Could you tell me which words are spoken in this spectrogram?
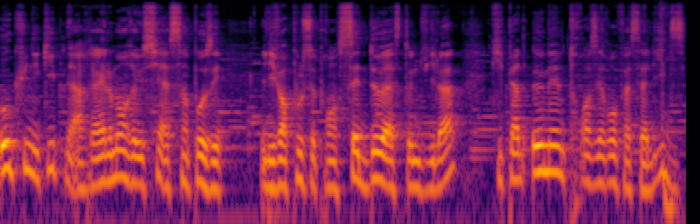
aucune équipe n'a réellement réussi à s'imposer. Liverpool se prend 7-2 à Aston Villa, qui perdent eux-mêmes 3-0 face à Leeds,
